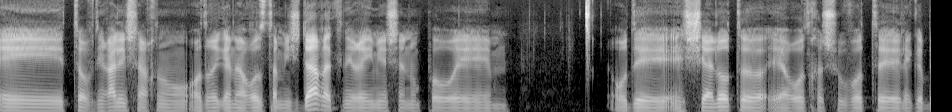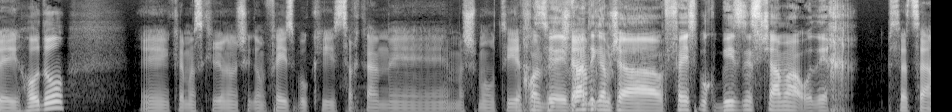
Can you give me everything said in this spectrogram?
אה, טוב, נראה לי שאנחנו עוד רגע נארוז את המשדר, רק נראה אם יש לנו פה אה, עוד אה, שאלות או הערות חשובות לגבי הודו. אה, כן, מזכירים לנו שגם פייסבוק היא שחקן אה, משמעותי נכון, יחסית שם. והבנתי גם שה Facebook Business שם הולך פצצה.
